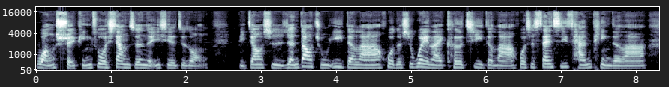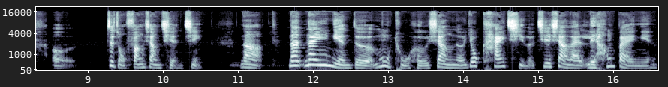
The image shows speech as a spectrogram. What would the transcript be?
往水瓶座象征的一些这种比较是人道主义的啦，或者是未来科技的啦，或是三 C 产品的啦，呃，这种方向前进。那那那一年的木土合相呢，又开启了接下来 两百年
